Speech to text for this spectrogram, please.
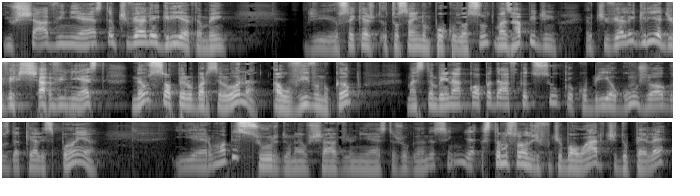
E o Xavi Iniesta, eu tive a alegria também de, eu sei que eu estou saindo um pouco do assunto, mas rapidinho. Eu tive a alegria de ver Xavi Iniesta, não só pelo Barcelona, ao vivo no campo, mas também na Copa da África do Sul, que eu cobri alguns jogos daquela Espanha. E era um absurdo, né? O Xavi e o Iniesta jogando assim. Estamos falando de futebol arte do Pelé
